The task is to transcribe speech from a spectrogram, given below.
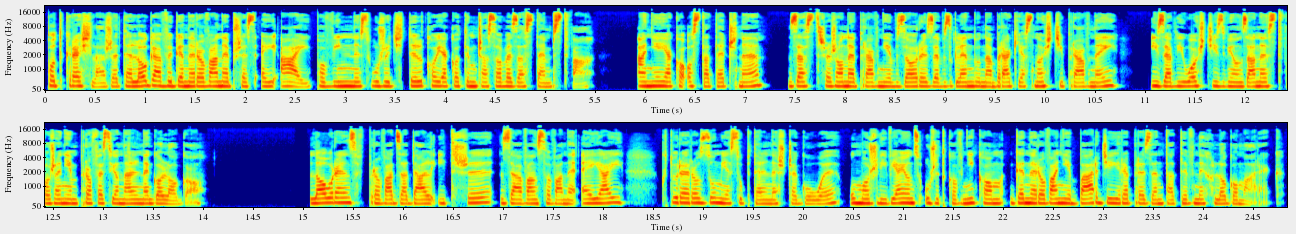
Podkreśla, że te loga wygenerowane przez AI powinny służyć tylko jako tymczasowe zastępstwa, a nie jako ostateczne, zastrzeżone prawnie wzory ze względu na brak jasności prawnej i zawiłości związane z tworzeniem profesjonalnego logo. Lawrence wprowadza DAL-I 3 zaawansowane AI, które rozumie subtelne szczegóły, umożliwiając użytkownikom generowanie bardziej reprezentatywnych logomarek.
